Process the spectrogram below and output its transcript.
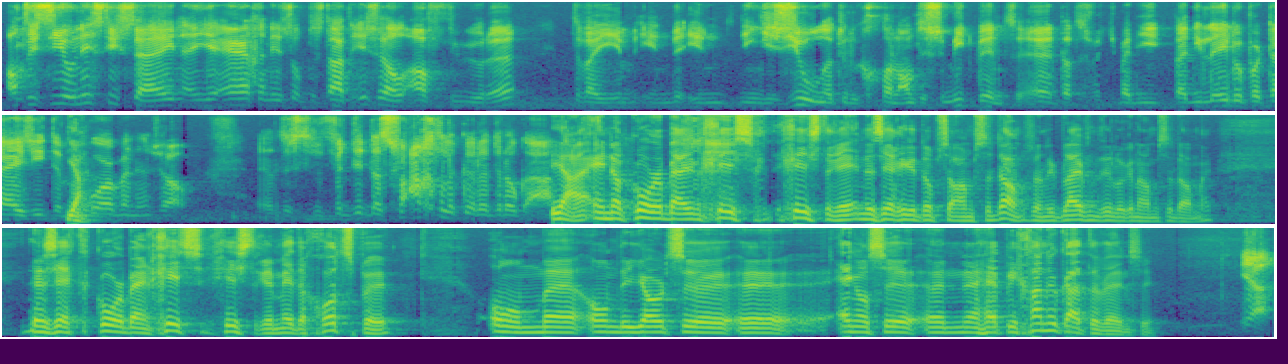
anti-Sionistisch zijn en je ergernis op de staat Israël afvuren. Terwijl je in, in, in, in je ziel natuurlijk gewoon antisemiet bent. Hè? Dat is wat je bij die, bij die Labour-partij ziet en ja. Corbyn en zo. Dat is, dat is verachtelijker er ook aan. Ja, en dan Corbyn gis, gisteren, en dan zeg ik het op zijn Amsterdam, want ik blijf natuurlijk een Amsterdammer. Dan zegt Corbyn gis, gisteren met de godspe om, uh, om de Joodse uh, Engelsen een happy Hanukkah te wensen. Ja,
